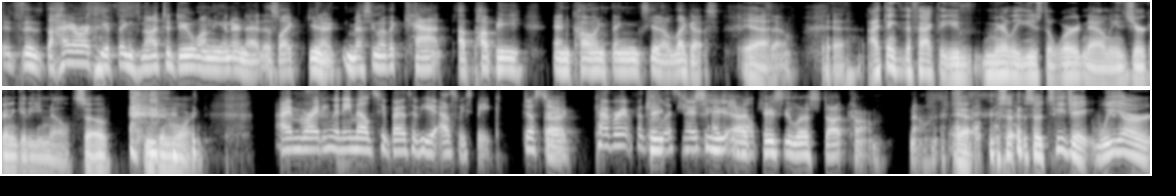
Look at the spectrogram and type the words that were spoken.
It's, it's the hierarchy of things not to do on the internet is like you know messing with a cat, a puppy, and calling things you know Legos. Yeah. So yeah. I think the fact that you've merely used the word now means you're going to get email. So you've been warned. I'm writing an email to both of you as we speak, just to uh, cover it for the K- listeners. Casey at caseylist.com. No. yeah. So, so TJ, we are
